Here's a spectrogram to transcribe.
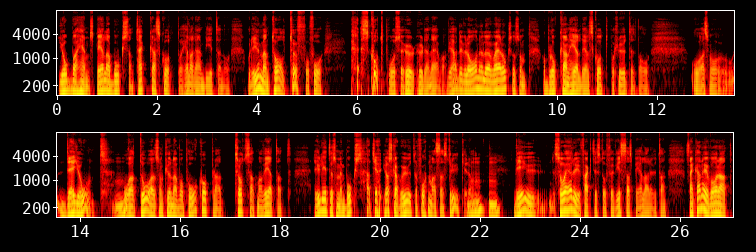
Jobba hem, spela boxen, täcka skott och hela den biten. Och, och det är ju mentalt tufft att få skott på sig hur, hur den är. Va? Vi hade väl Ahnelöv här också som har blockat en hel del skott på slutet. Va? Och, och alltså, det gör ont. Mm. Och att då alltså kunna vara påkopplad trots att man vet att det är lite som en boxare, att jag, jag, ska gå ut och få en massa stryk idag. Mm. Mm. Vi är ju, så är det ju faktiskt då för vissa spelare. Utan, sen kan det ju vara att,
